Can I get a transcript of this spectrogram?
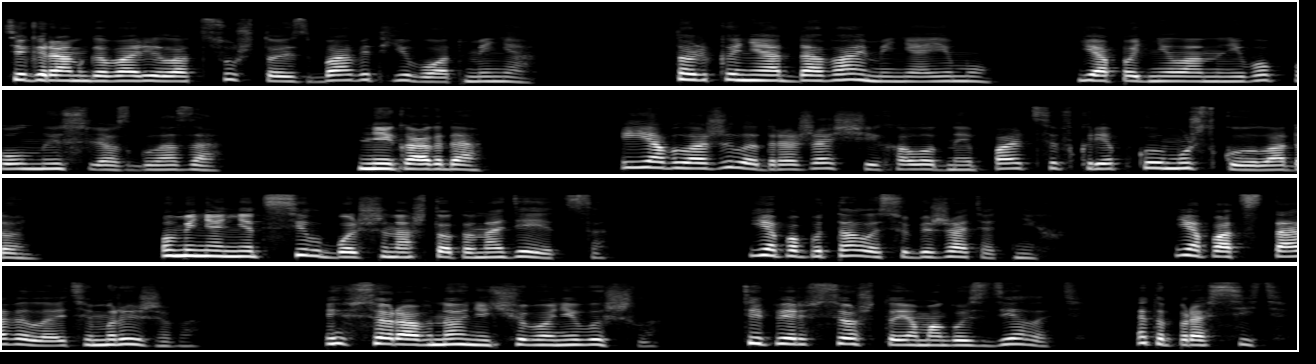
Тигран говорил отцу, что избавит его от меня. Только не отдавай меня ему. Я подняла на него полные слез глаза. Никогда. И я вложила дрожащие холодные пальцы в крепкую мужскую ладонь. У меня нет сил больше на что-то надеяться. Я попыталась убежать от них. Я подставила этим рыжего. И все равно ничего не вышло. Теперь все, что я могу сделать, это просить,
